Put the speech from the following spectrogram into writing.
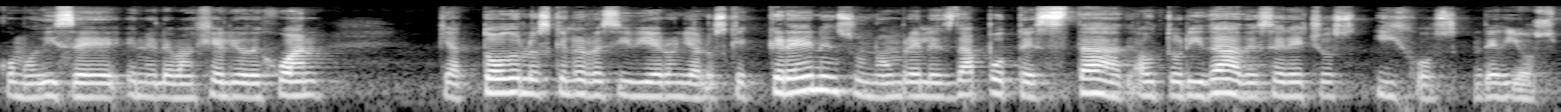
como dice en el Evangelio de Juan, que a todos los que le recibieron y a los que creen en su nombre les da potestad, autoridad de ser hechos hijos de Dios.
